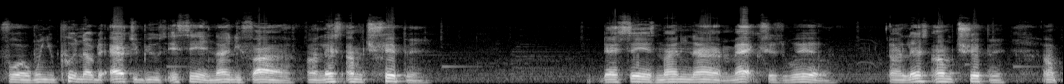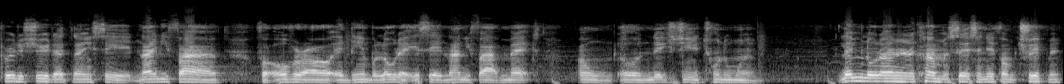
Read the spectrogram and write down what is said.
For when you putting up the attributes, it said 95. Unless I'm tripping. That says 99 max as well unless I'm tripping, I'm pretty sure that thing said 95 for overall, and then below that it said 95 max on uh, next gen 21. Let me know down in the comment section if I'm tripping.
